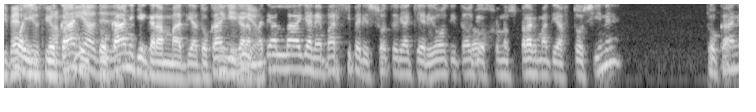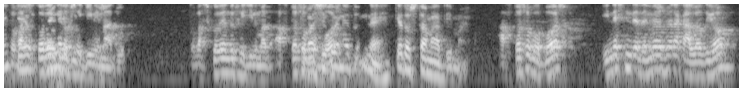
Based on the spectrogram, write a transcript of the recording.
υπεύθυνου στη γραμματεία. Το κάνει και η γραμματεία, το κάνει και η γραμματεία, αλλά για να υπάρχει περισσότερη ακαιρεότητα ότι ο χρόνος πράγματι αυτός είναι, το κάνει το και. Το βασικό δεν είναι το ξεκίνημα του. Το βασικό δεν είναι το ξεκίνημα του. Αυτός το βασικό είναι το, ναι, και το σταμάτημα. Αυτός ο πομπός είναι συνδεδεμένος με ένα καλώδιο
